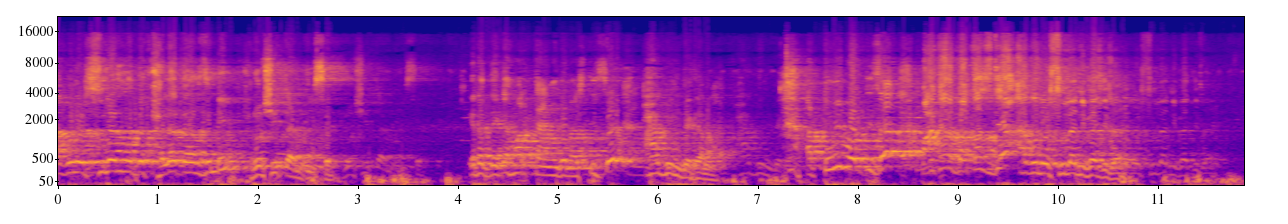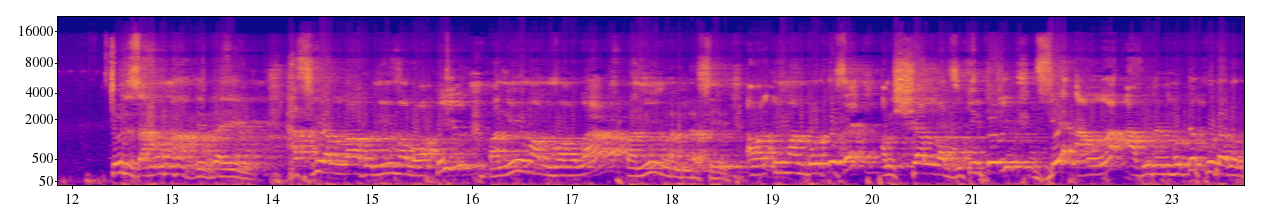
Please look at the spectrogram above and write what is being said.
আগুনের সুরের মধ্যে ফেলে দেওয়ার জন্য রশি টান দিয়েছে। এটা দেখে আমার কান্দন আসতেছে, আগুন দেখে না। আর তুমি বলতেছে, পাখার বাতাস দিয়ে আগুনের চুলে নিভে দিবে। তুমি জানো না, ইব্রাহিম। হাসবি আল্লাহ নিমাল ওয়াকিল বা নিমাল মাওলা বা নিমাল নাসির। আমার ইমান বলতেছে, আমি সে আল্লাহ জিকির করি, যে আল্লাহ আগুনের মধ্যে পুরানোর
